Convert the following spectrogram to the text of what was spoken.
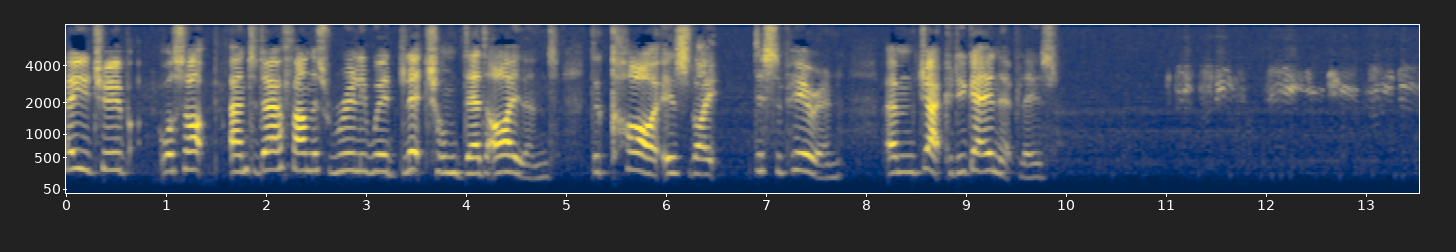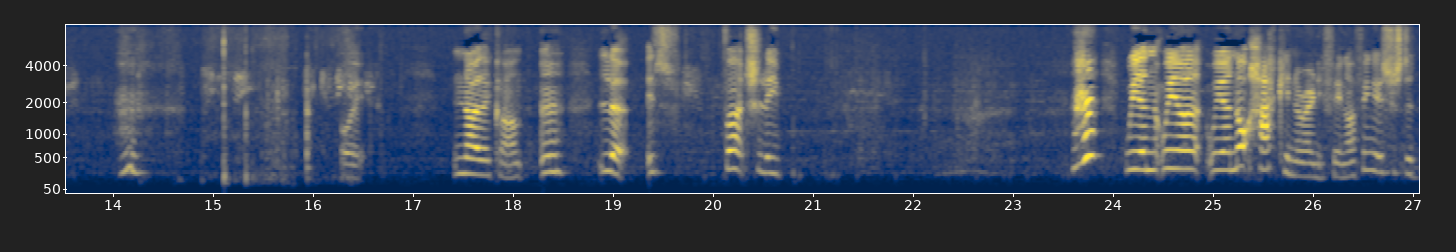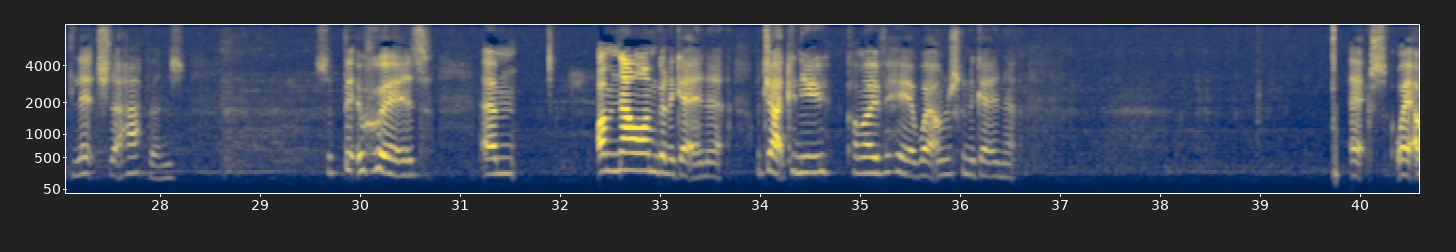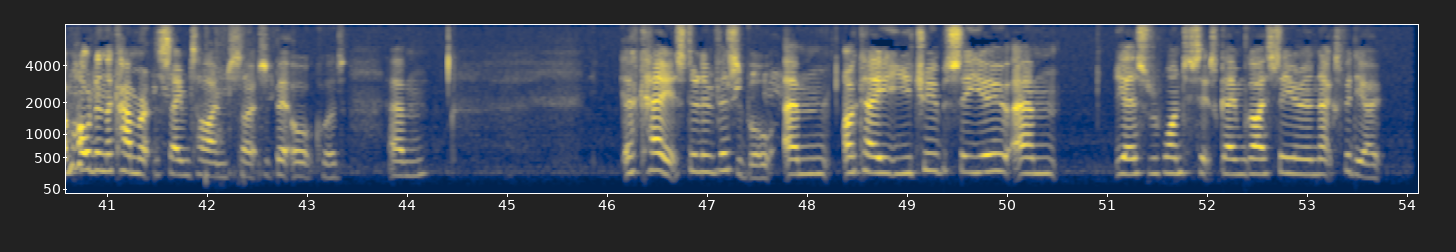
Hey YouTube, what's up? And today I found this really weird glitch on Dead Island. The car is like disappearing. Um, Jack, could you get in it, please? Wait. No, they can't. Uh, look, it's virtually. we are we are we are not hacking or anything. I think it's just a glitch that happens. It's a bit weird. Um, I'm now I'm gonna get in it. Jack, can you come over here? Wait, I'm just gonna get in it. X. Wait, I'm holding the camera at the same time, so it's a bit awkward. Um, okay, it's still invisible. Um, okay, YouTube, see you. Um, yeah, this was one two six game, guys. See you in the next video.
